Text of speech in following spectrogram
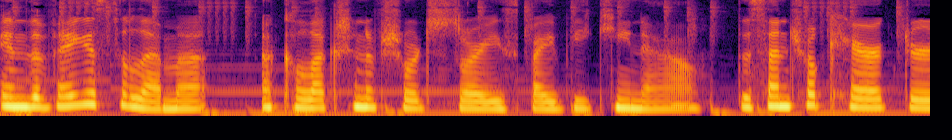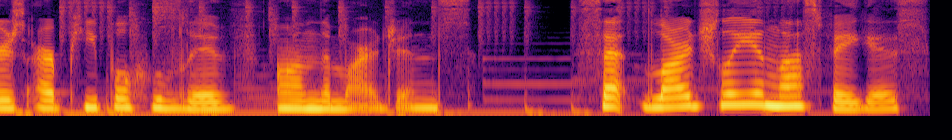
In The Vegas Dilemma, a collection of short stories by Vi Khi Nao, the central characters are people who live on the margins. Set largely in Las Vegas,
